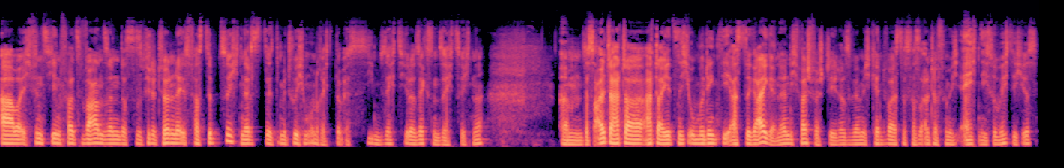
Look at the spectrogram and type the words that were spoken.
Aber ich finde es jedenfalls Wahnsinn, dass das Peter Turner ist fast 70, ne, das, damit tue ich im Unrecht, ich glaube, er ist 67 oder 66, ne? Ähm, das Alter hat da, hat da jetzt nicht unbedingt die erste Geige, ne? Nicht falsch verstehen. Also wer mich kennt, weiß, dass das Alter für mich echt nicht so wichtig ist.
